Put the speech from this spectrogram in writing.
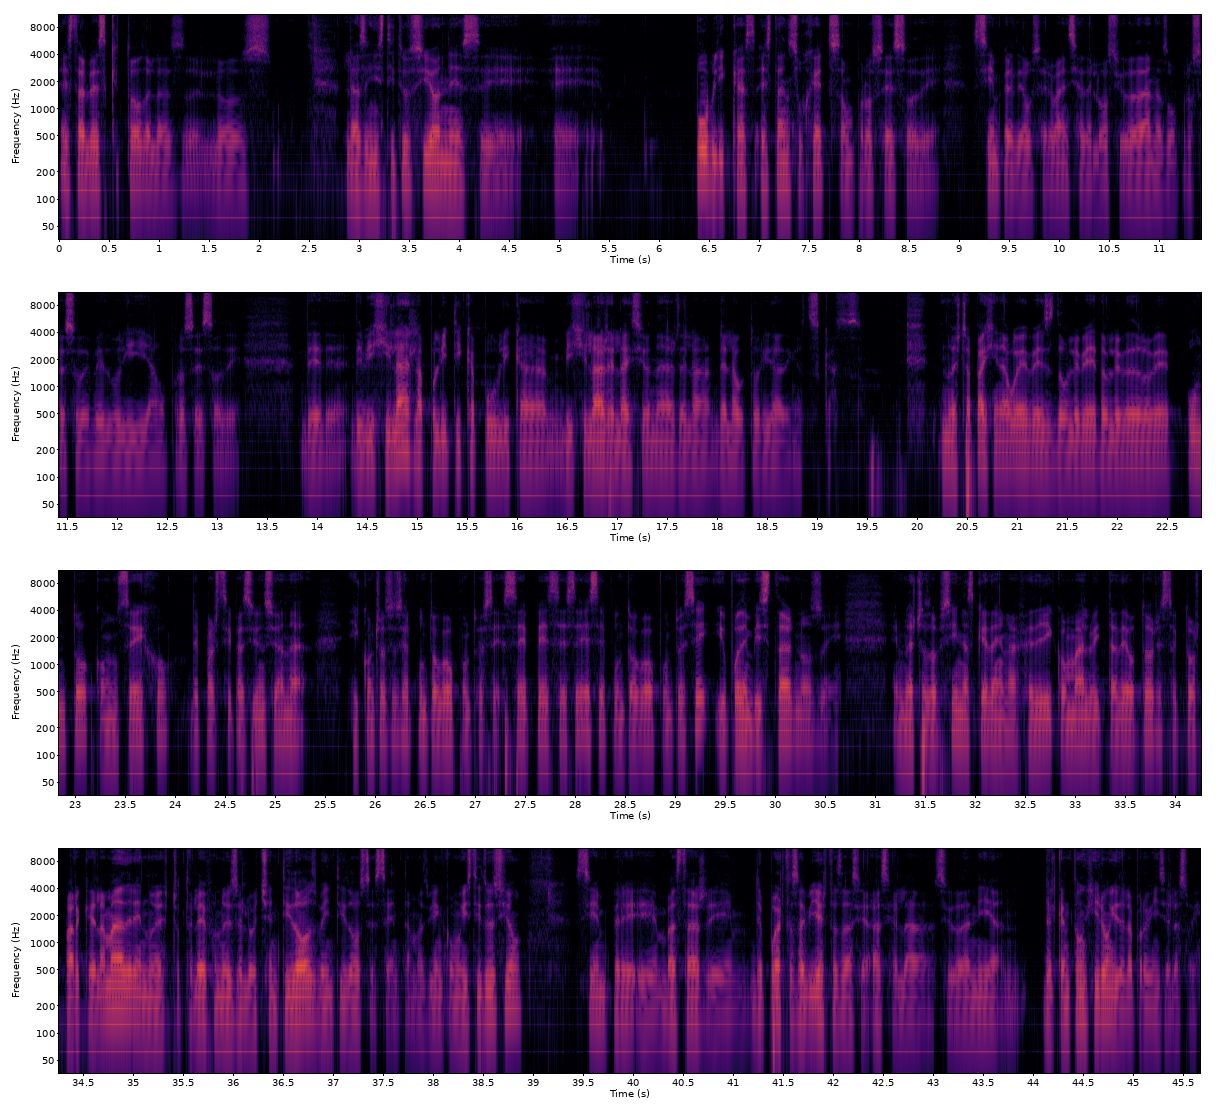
Establece que todas las, las instituciones eh, eh, públicas están sujetos a un proceso de siempre de observancia de los ciudadanos, un proceso de veduría, un proceso de, de, vigilar la política pública, vigilar el accionar de la, de la autoridad en estos casos. Nuestra página web es www.consejo de participación ciudadana y control social.gov.es, cpccs.gov.es y pueden visitarnos eh, en nuestras oficinas, quedan en la Federico Malo y Tadeo Torres, sector Parque de la Madre, nuestro teléfono es el 82 22 60, más bien como institución siempre eh, va a estar eh, de puertas abiertas hacia, hacia la ciudadanía del Cantón Girón y de la provincia de La Suey.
